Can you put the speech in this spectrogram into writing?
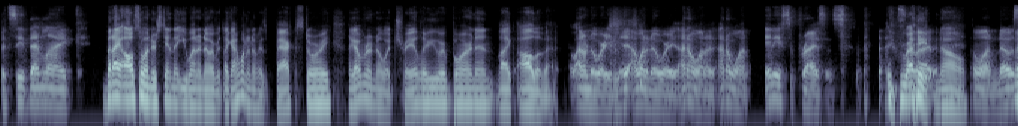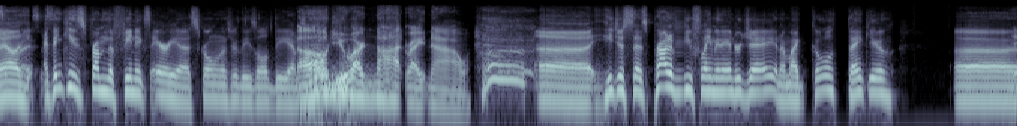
but see, then like, But I also understand that you want to know every, like I want to know his backstory. Like I want to know what trailer you were born in, like all of it. Oh, I don't know where he lives. I want to know where he. I don't want to. I don't want any surprises. That's what right? I, No. I want no well, surprises. I think he's from the Phoenix area. Scrolling through these old DMs. Oh, you are not right now. Uh, he just says, "Proud of you, Flaming Andrew J," and I'm like, "Cool, thank you." Uh, he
